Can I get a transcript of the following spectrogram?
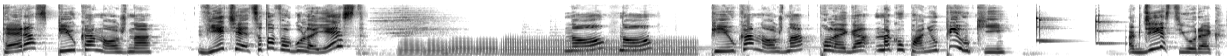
Teraz piłka nożna. Wiecie, co to w ogóle jest? No, no. Piłka nożna polega na kopaniu piłki. A gdzie jest Jurek?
